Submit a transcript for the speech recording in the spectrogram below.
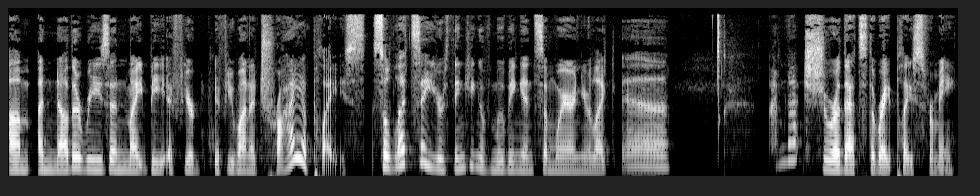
Um, another reason might be if you're if you want to try a place. So let's say you're thinking of moving in somewhere and you're like, eh, I'm not sure that's the right place for me.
